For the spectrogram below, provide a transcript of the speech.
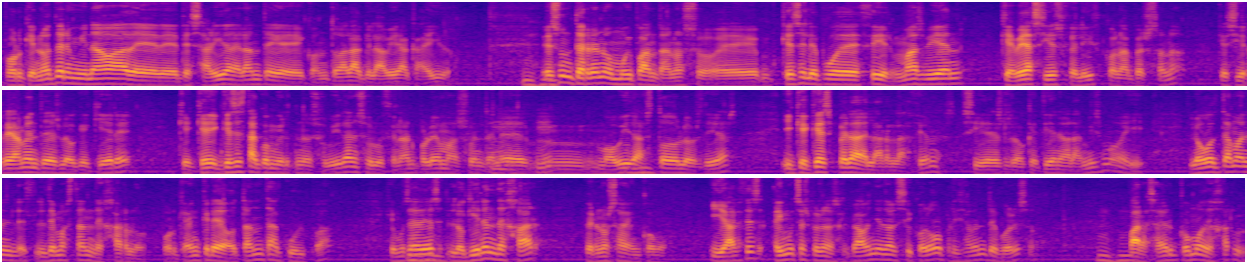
porque no terminaba de, de- de salir adelante con toda la que le había caído. Es un terreno muy pantanoso. eh, ¿Qué se le puede decir? Más bien que vea si es feliz con la persona, que si realmente es lo que quiere, que, se está convirtiendo en su vida, en solucionar problemas o en tener mm, movidas todos los días, y que qué espera de las relaciones, si es lo que tiene ahora mismo. Y luego el tema, el, tema está en dejarlo, porque han creado tanta culpa que muchas veces lo quieren dejar, pero no saben cómo. Y a veces hay muchas personas que acaban yendo al psicólogo precisamente por eso, para saber cómo dejarlo.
